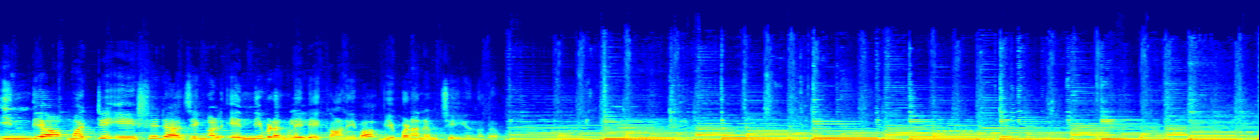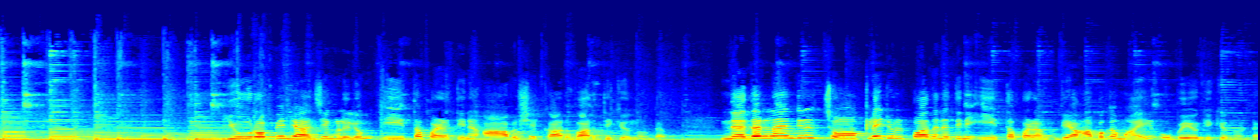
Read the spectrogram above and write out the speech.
ഇന്ത്യ മറ്റ് ഏഷ്യൻ രാജ്യങ്ങൾ എന്നിവിടങ്ങളിലേക്കാണ് ഇവ വിപണനം ചെയ്യുന്നത്. യൂറോപ്യൻ രാജ്യങ്ങളിലും ഈത്തപ്പഴത്തിന് ആവശ്യക്കാർ വർദ്ധിക്കുന്നുണ്ട്. നെതർലാൻഡിൽ ചോക്ലേറ്റ് ഉൽപാദനത്തിന് ഈത്തപ്പഴം വ്യാപകമായി ഉപയോഗിക്കുന്നുണ്ട്.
